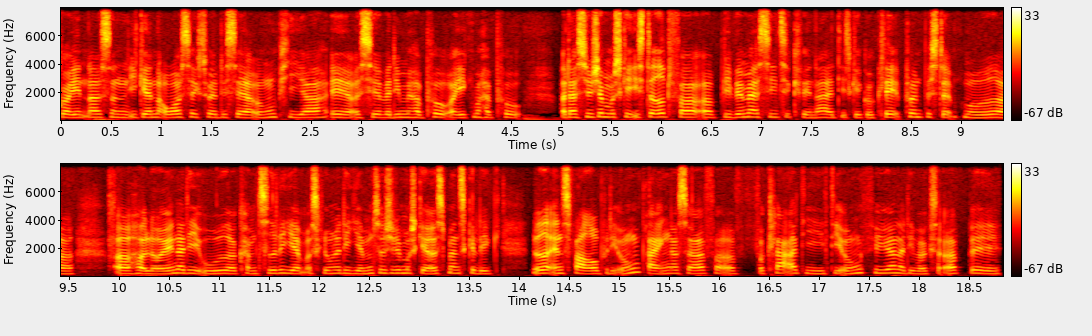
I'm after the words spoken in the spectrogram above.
går ind og sådan igen overseksualiserer unge piger øh, og siger, hvad de må have på og ikke må have på. Mm. Og der synes jeg måske, i stedet for at blive ved med at sige til kvinder, at de skal gå klædt på en bestemt måde og, og holde øje, når de er ude og komme tidligt hjem og skrive, når de er hjemme, så synes jeg måske også, at man skal lægge noget af ansvaret over på de unge drenge og sørge for at forklare de, de unge fyre, når de vokser op, øh,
